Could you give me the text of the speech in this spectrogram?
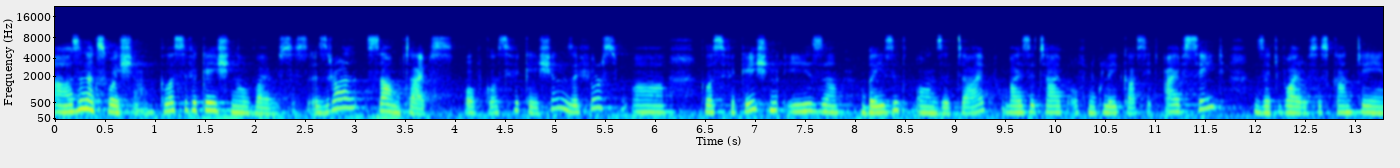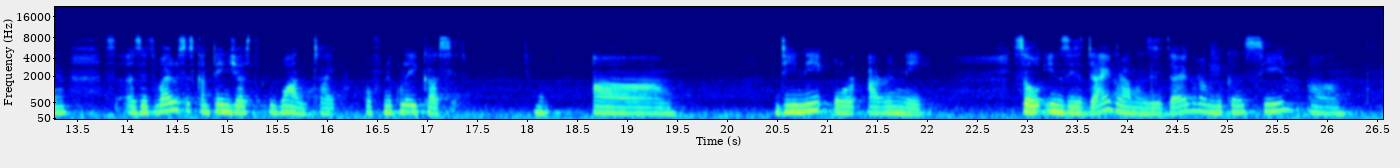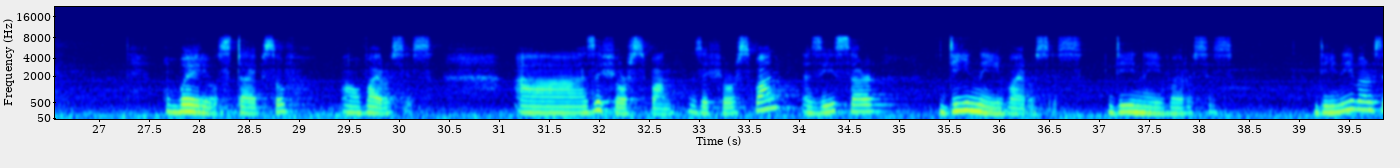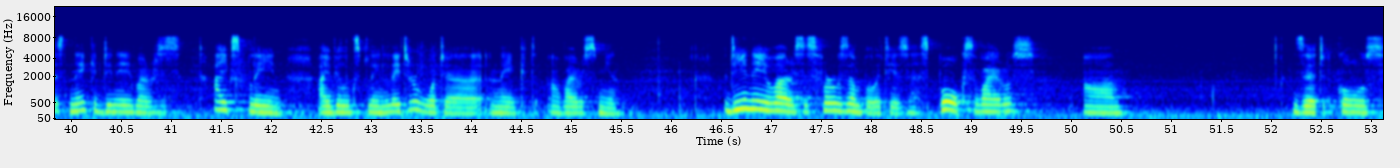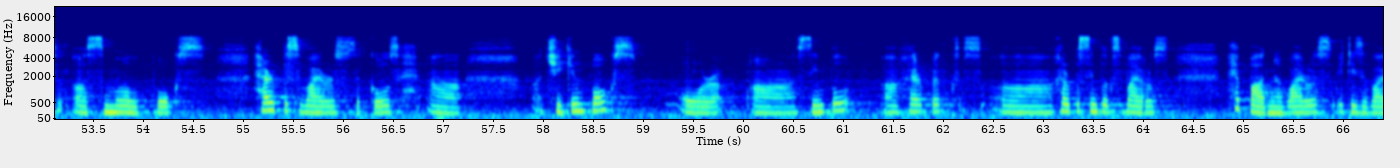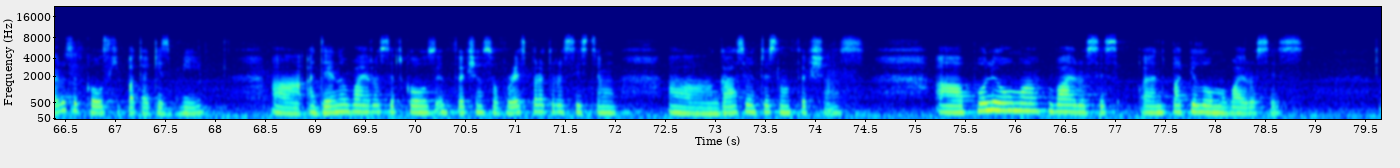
Uh, the next question, classification of viruses. There are some types of classification. The first uh, classification is uh, based on the type, by the type of nucleic acid. I've said that viruses contain, that viruses contain just one type of nucleic acid, um, DNA or RNA. So in this diagram, in this diagram, you can see um, various types of uh, viruses. Uh, the first one, the first one, these are DNA viruses. DNA viruses. DNA viruses, naked DNA viruses. I explain, I will explain later what a naked virus mean. DNA viruses, for example, it is a pox virus um, that cause uh, smallpox, herpes virus that cause uh, chickenpox, or uh, simple uh, herpes, uh, herpes simplex virus, hepadnavirus, it is a virus that causes hepatitis B. Uh, adenovirus that causes infections of respiratory system, gastrointestinal infections. Uh, polyoma viruses and papilloma viruses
